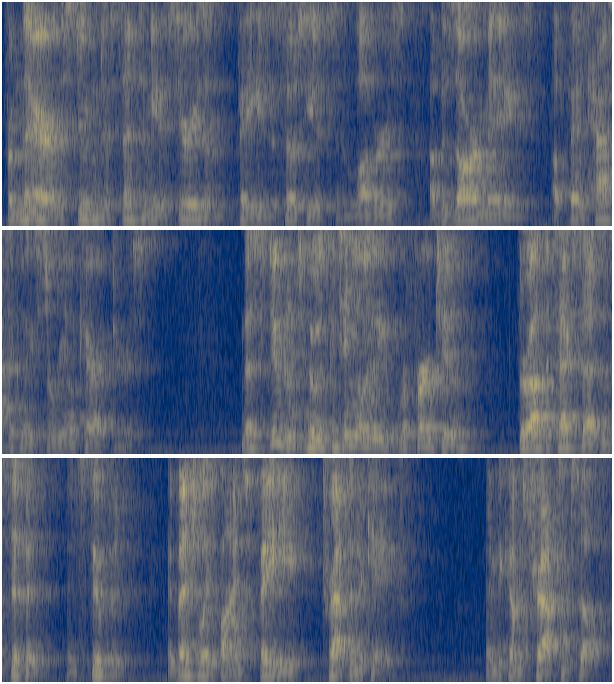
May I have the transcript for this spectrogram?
From there, the student is sent to meet a series of Fahey's associates and lovers, a bizarre maze of fantastically surreal characters. The student, who is continually referred to throughout the text as insipid and stupid, eventually finds Fahey trapped in a cave and becomes trapped himself.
